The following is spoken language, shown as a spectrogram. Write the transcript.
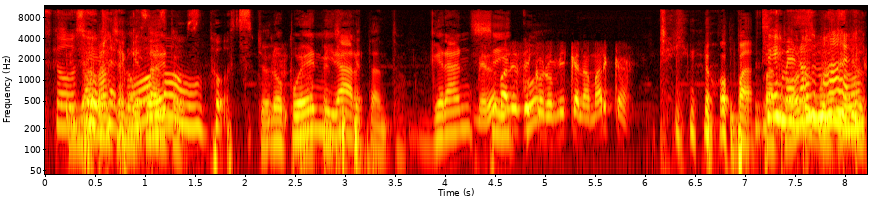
Se lo pueden- Yo lo no pueden pensé mirar. tanto. Gran es Seiko. económica la marca. No, pa- Sí, pa menos mal.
